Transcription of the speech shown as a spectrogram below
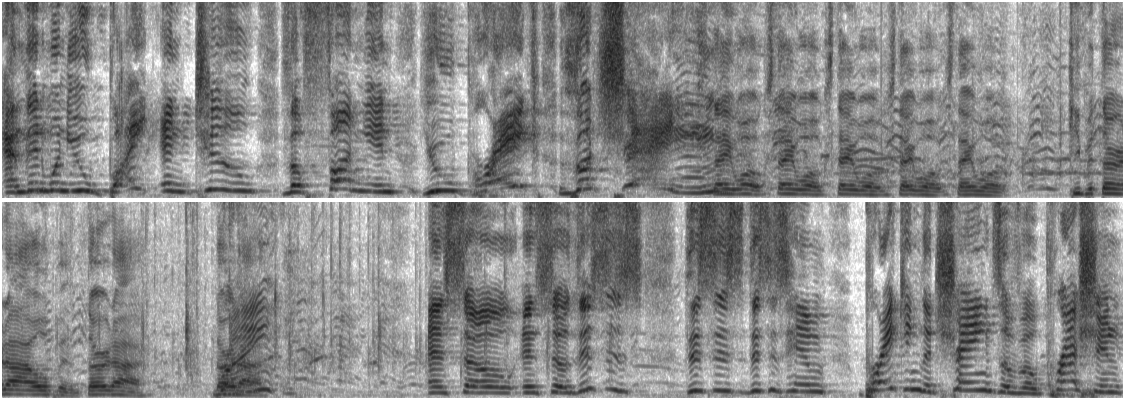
And then when you bite into the funyun, you break the chain. Stay woke, stay woke, stay woke, stay woke, stay woke. Keep your third eye open. Third eye. Third right? eye. And so and so this is this is this is him breaking the chains of oppression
